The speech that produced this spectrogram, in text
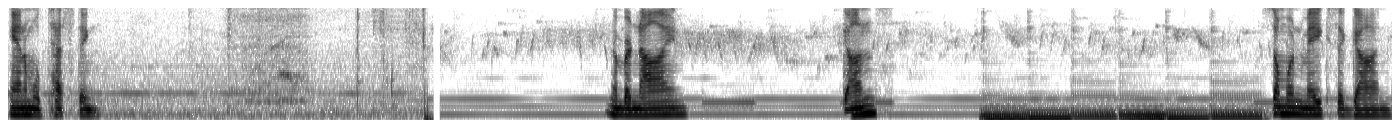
animal testing. Number nine, guns. Someone makes a gun,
